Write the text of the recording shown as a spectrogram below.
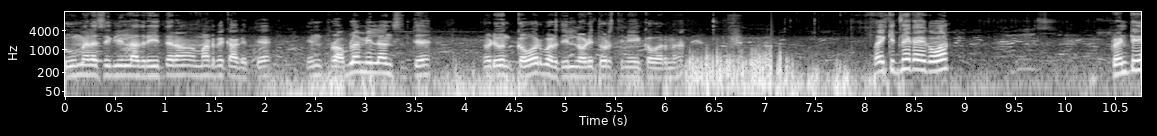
ರೂಮೆಲ್ಲ ಸಿಗಲಿಲ್ಲ ಆದರೆ ಈ ಥರ ಮಾಡಬೇಕಾಗತ್ತೆ. ಏನು ಪ್ರಾಬ್ಲಮ್ ಇಲ್ಲ ಅನಿಸುತ್ತೆ. ನೋಡಿ, ಒಂದು ಕವರ್ ಬರುತ್ತೆ. ಇಲ್ಲಿ ನೋಡಿ, ತೋರಿಸ್ತೀನಿ ಈ ಕವರ್ನ ಬೈ ಕಾಯಿ ಕವರ್ ಟ್ವೆಂಟಿ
